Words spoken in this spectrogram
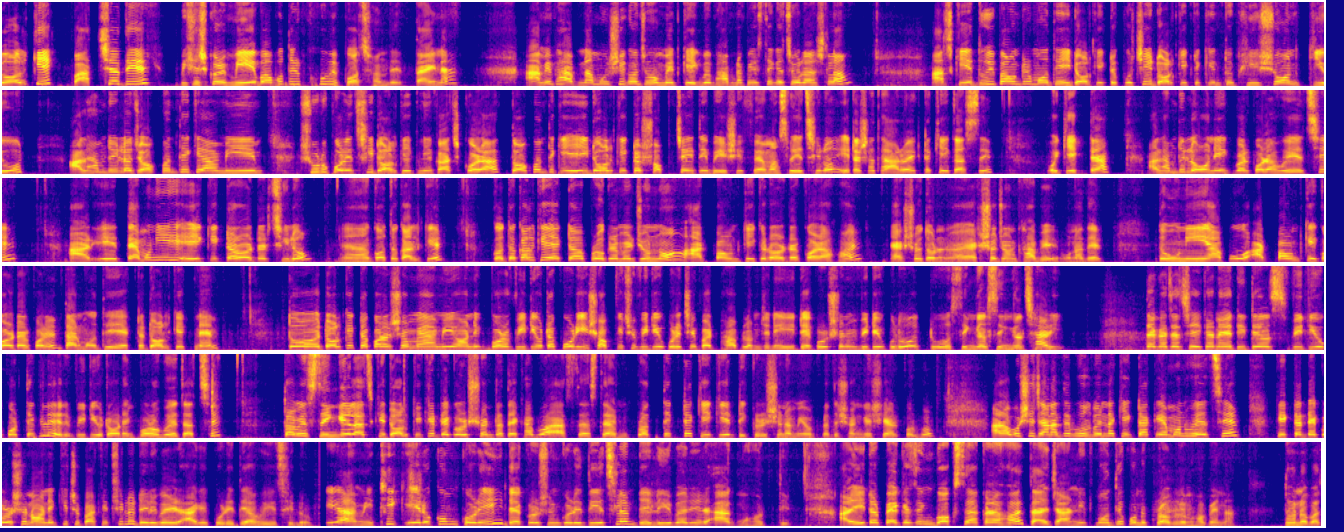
Doll cake বাচ্চাদের, বিশেষ করে মেয়ে বাবুদের খুবই পছন্দের, তাই না? আমি ভাবনা মুন্সিগঞ্জ হোমমেড কেক বা ভাবনা পেজ থেকে চলে আসলাম। আজকে দুই পাউন্ডের মধ্যে এই ডল কেকটা করছি। এই ডল কেকটা কিন্তু ভীষণ কিউট আলহামদুলিল্লাহ, যখন থেকে আমি শুরু করেছি ডল কেক নিয়ে কাজ করা, তখন থেকে এই ডল কেকটা সবচাইতে বেশি ফেমাস হয়েছিল। এটার সাথে আরও একটা কেক আছে। ওই কেকটা আলহামদুলিল্লাহ অনেকবার করা হয়েছে। আর এ তেমনই এই কেকটার অর্ডার ছিল। আহ, গতকালকে। গতকালকে একটা প্রোগ্রামের জন্য আট পাউন্ড কেকের অর্ডার করা হয়। একশো জন একশো জন খাবে ওনাদের। তো উনি আপু আট পাউন্ড কেক অর্ডার করেন তার মধ্যে একটা ডল কেক নেন। তো ডল কেকটা করার সময় আমি অনেক বড় ভিডিওটা করি সব কিছু ভিডিও করেছি বাট ভাবলাম যে এই ডেকোরেশন ভিডিওগুলো একটু সিঙ্গেল সিঙ্গেল ছাড়ি। দেখা যাচ্ছে এখানে ডিটেলস ভিডিও করতে গেলে ভিডিওটা অনেক বড় হয়ে যাচ্ছে। তো আমি সিঙ্গেল আজকে ডল কেকের ডেকোরেশনটা দেখাবো। আস্তে আস্তে আমি প্রত্যেকটা কেকের ডেকোরেশন আমি আপনাদের সঙ্গে শেয়ার করব। আর অবশ্যই জানাতে ভুলবেন না কেকটা কেমন হয়েছে। কেকটার ডেকোরেশন অনেক কিছু বাকি ছিল ডেলিভারির আগে করে দেওয়া হয়েছিল। আমি ঠিক এরকম করেই ডেকোরেশন করে দিয়েছিলাম ডেলিভারির আগ মুহূর্তে। আর এটার প্যাকেজিং বক্সে আকারা হয়, তাই জার্নির মধ্যে কোনো প্রবলেম হবে না। ধন্যবাদ।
